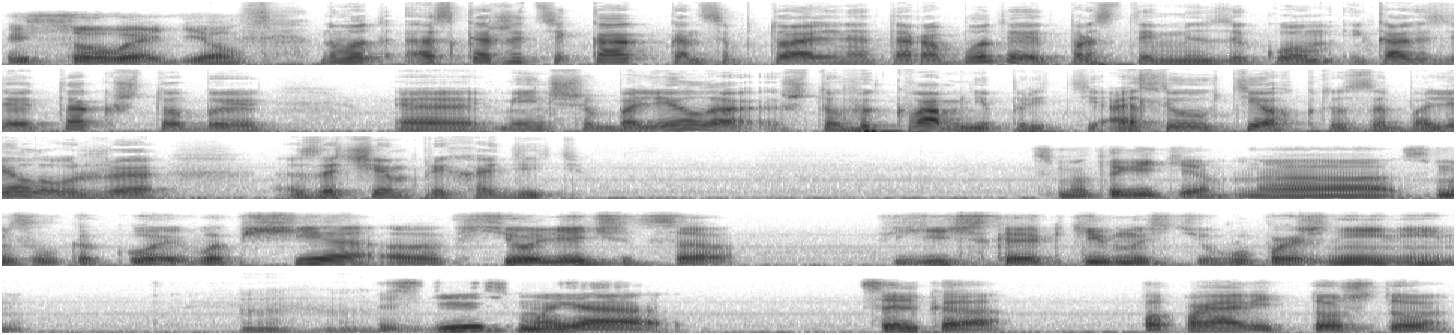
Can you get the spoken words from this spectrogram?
крестцовый отдел. Ну вот а скажите, как концептуально это работает простым языком, и как сделать так, чтобы э, меньше болело, чтобы к вам не прийти. А если у тех, кто заболел, уже зачем приходить? Смотрите, э, смысл какой? Вообще э, все лечится физической активностью, упражнениями. Угу. Здесь моя целька поправить то, что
